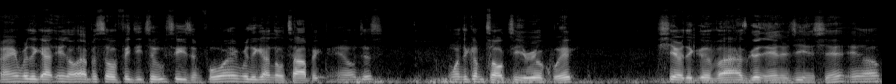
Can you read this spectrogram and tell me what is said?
I ain't really got, you know, episode 52, season four. I ain't really got no topic, you know, just wanted to come talk to you real quick, share the good vibes, good energy and shit, you know.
